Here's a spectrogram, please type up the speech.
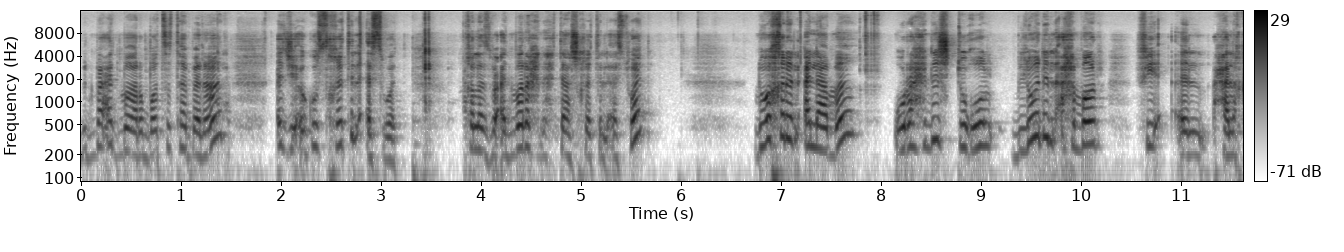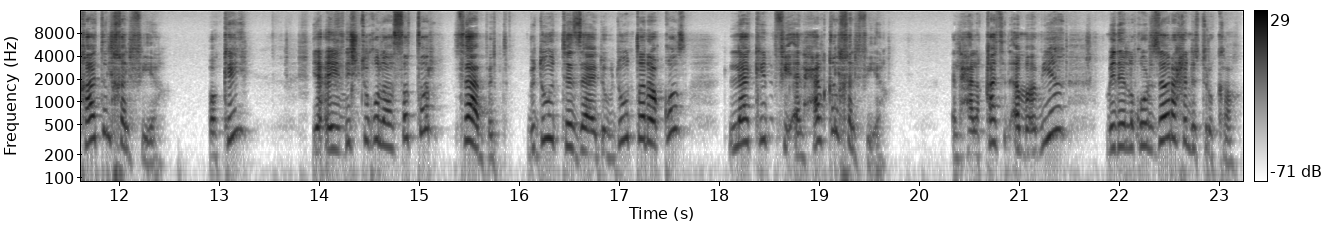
من بعد ما ربطتها بنات أجي أقص خيط الأسود. خلاص بعد ما راح نحتاج خيط الأسود. نوخر العلامة وراح نشتغل باللون الأحمر في الحلقات الخلفية أوكي؟ يعني نشتغلها سطر ثابت بدون تزايد وبدون تناقص لكن في الحلقة الخلفية. الحلقات الأمامية من الغرزة راح نتركها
